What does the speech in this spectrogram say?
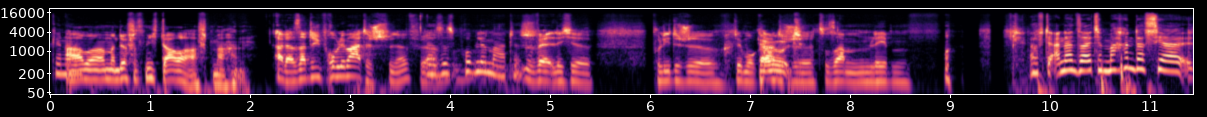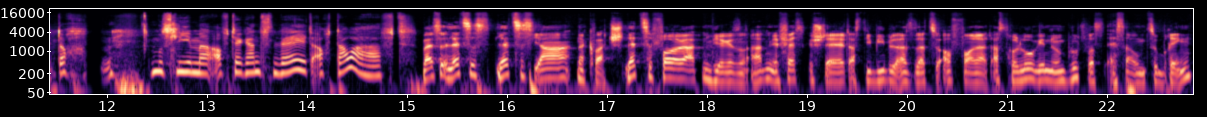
genau. aber man dürfe es nicht dauerhaft machen. Ah, das ist natürlich problematisch, ne? Für das ist problematisch. Weltliche, politische, demokratische ja, Zusammenleben. Auf der anderen Seite machen das ja doch Muslime auf der ganzen Welt auch dauerhaft. Weißt du, letztes, letztes Jahr, na Quatsch, letzte Folge hatten wir, hatten wir festgestellt, dass die Bibel also dazu auffordert, Astrologinnen und Blutwurstesser umzubringen.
